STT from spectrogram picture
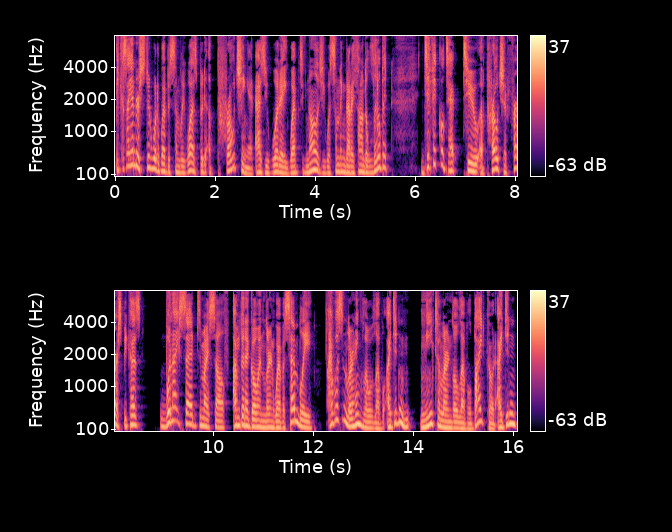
because I understood what WebAssembly was, but approaching it as you would a web technology was something that I found a little bit difficult to, to approach at first because when I said to myself, I'm going to go and learn WebAssembly, I wasn't learning low level. I didn't need to learn low level bytecode. I didn't,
